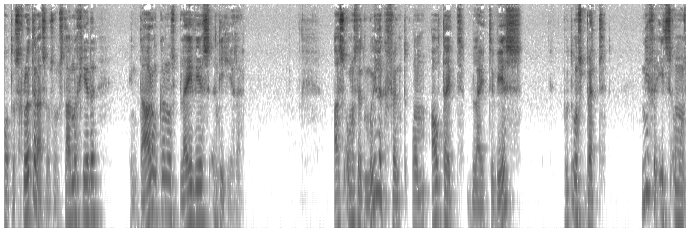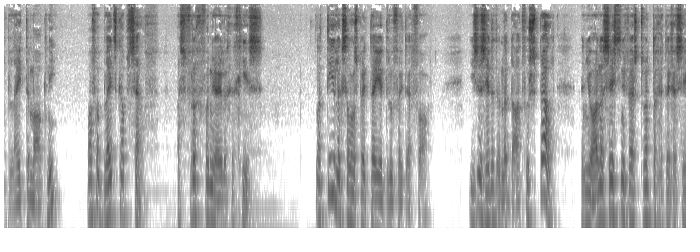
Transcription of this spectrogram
God is groter as ons omstandighede en daarom kan ons bly wees in die Here. As ons dit moeilik vind om altyd bly te wees, moet ons bid nie vir iets om ons bly te maak nie, maar vir blydskap self, as vrug van die Heilige Gees. Natuurlik sal ons by tye droefheid ervaar. Jesus het dit inderdaad voorspel. In Johannes 16 vers 20 het hy gesê:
